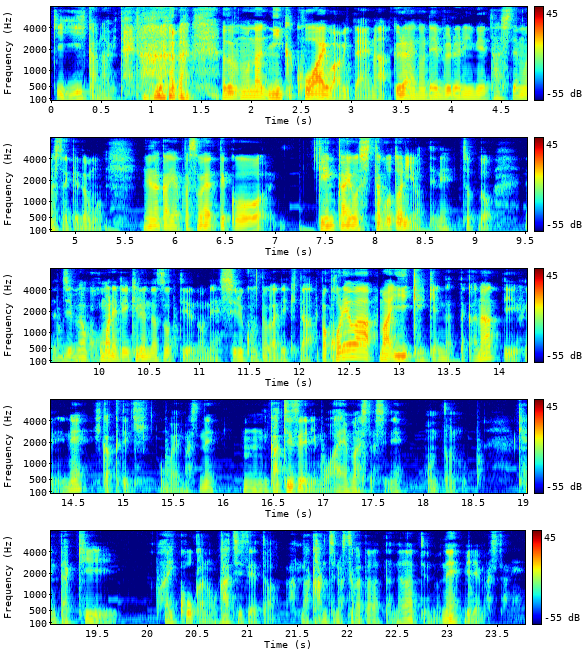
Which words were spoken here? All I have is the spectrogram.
キーいいかなみたいな もうな。肉怖いわみたいなぐらいのレベルにね、達してましたけども。ね、なんかやっぱそうやってこう、限界を知ったことによってね、ちょっと自分はここまでできるんだぞっていうのをね、知ることができた。まあ、これは、まあいい経験だったかなっていうふうにね、比較的思いますね。うん、ガチ勢にも会えましたしね、本当の。ケンタッキー愛好家のガチ勢とはあんな感じの姿だったんだなっていうのをね、見れましたね。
